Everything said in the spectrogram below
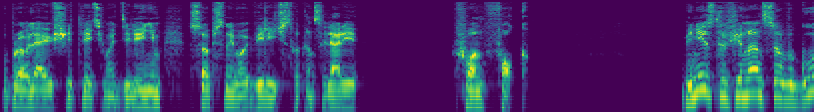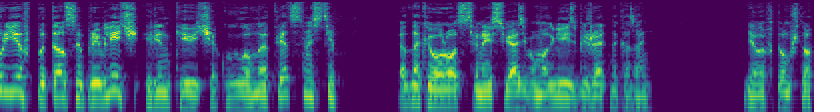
управляющий третьим отделением собственного величества канцелярии фон Фок. Министр финансов Гурьев пытался привлечь Ренкевича к уголовной ответственности, однако его родственные связи помогли избежать наказания. Дело в том, что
